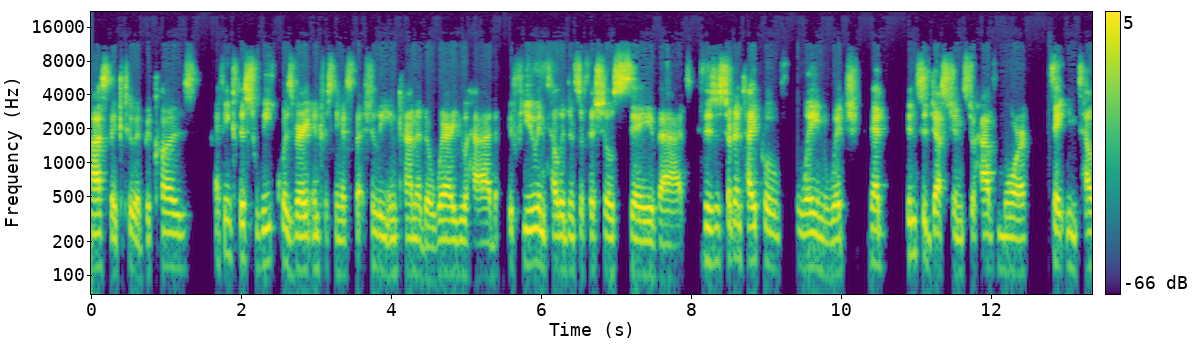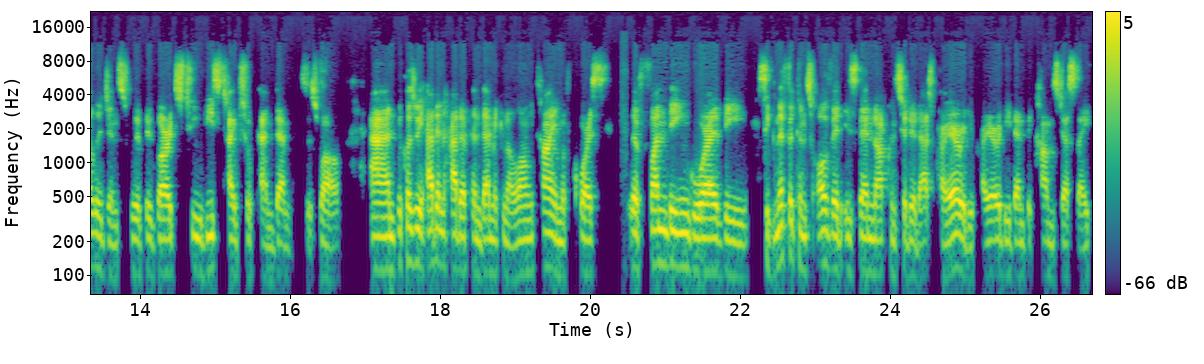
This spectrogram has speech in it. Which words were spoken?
aspect to it because I think this week was very interesting, especially in Canada, where you had a few intelligence officials say that there's a certain type of way in which there had been suggestions to have more, say, intelligence with regards to these types of pandemics as well. And because we hadn't had a pandemic in a long time, of course, the funding or the significance of it is then not considered as priority. Priority then becomes just like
